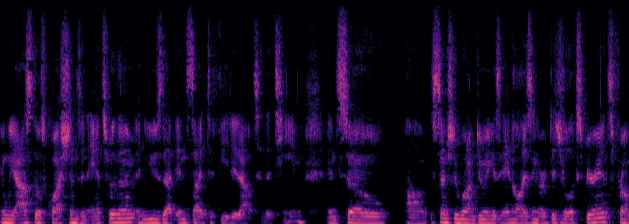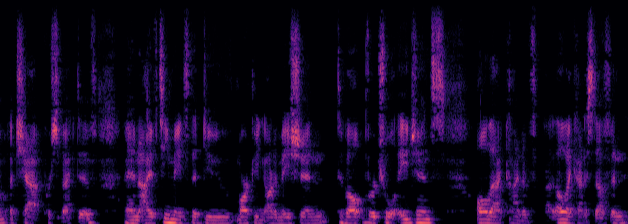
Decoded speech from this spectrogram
and we ask those questions and answer them, and use that insight to feed it out to the team. And so. Um, essentially, what I'm doing is analyzing our digital experience from a chat perspective. And I have teammates that do marketing automation, develop virtual agents, all that kind of all that kind of stuff. And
